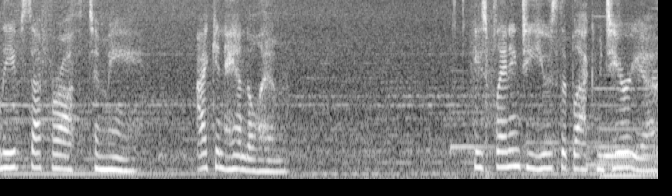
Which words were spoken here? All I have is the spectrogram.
Leave Sephiroth to me. I can handle him. He's planning to use the Black Materia,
